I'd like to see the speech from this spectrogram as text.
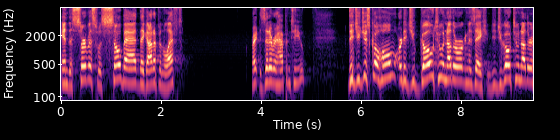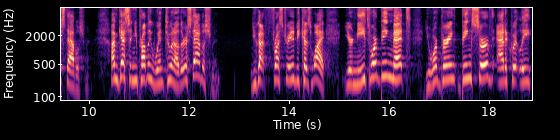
and the service was so bad they got up and left? Right? Does that ever happen to you? Did you just go home or did you go to another organization? Did you go to another establishment? I'm guessing you probably went to another establishment. You got frustrated because why? Your needs weren't being met, you weren't being, being served adequately,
